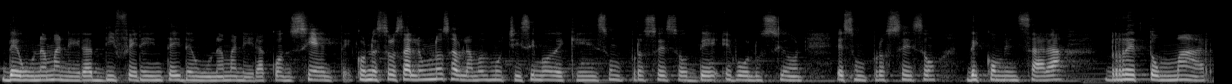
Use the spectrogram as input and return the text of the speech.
de una manera diferente y de una manera consciente. Con nuestros alumnos hablamos muchísimo de que es un proceso de evolución, es un proceso de comenzar a retomar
